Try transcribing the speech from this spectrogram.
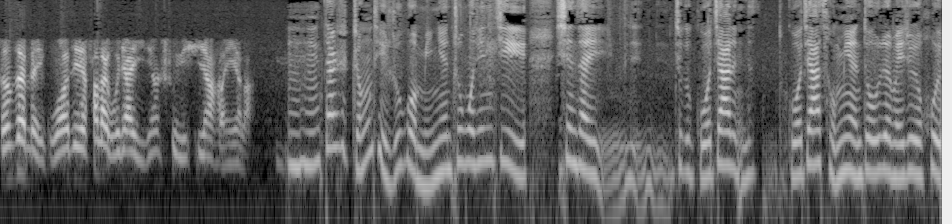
可能在美国这些发达国家已经处于夕阳行业了。嗯哼，但是整体如果明年中国经济现在这个国家国家层面都认为就是会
